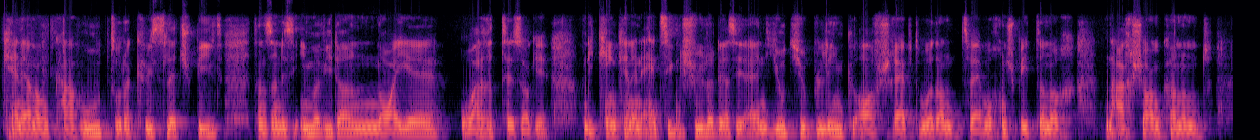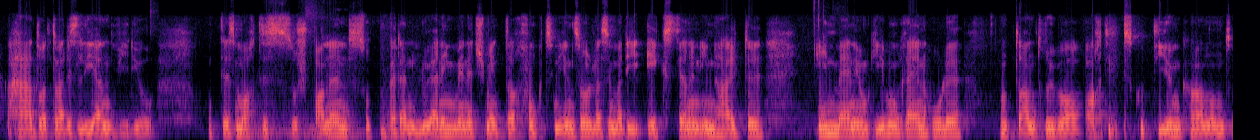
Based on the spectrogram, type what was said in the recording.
keine Ahnung, Kahoot oder Quizlet spielt, dann sind es immer wieder neue Orte, sage ich. Und ich kenne keinen einzigen Schüler, der sich einen YouTube-Link aufschreibt, wo er dann zwei Wochen später noch nachschauen kann und, aha, dort war das Lernvideo. Und das macht es so spannend, so halt ein Learning Management auch funktionieren soll, dass ich mir die externen Inhalte in meine Umgebung reinhole und dann darüber auch diskutieren kann. Und,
